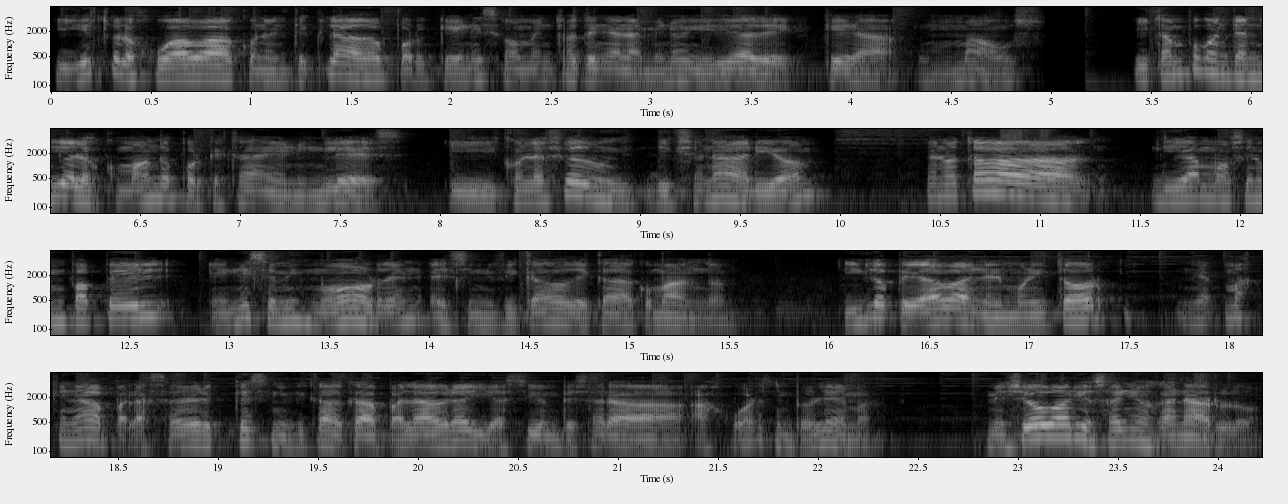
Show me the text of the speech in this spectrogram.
Y esto lo jugaba con el teclado porque en ese momento no tenía la menor idea de qué era un mouse. Y tampoco entendía los comandos porque estaban en inglés. Y con la ayuda de un diccionario, anotaba, digamos, en un papel, en ese mismo orden, el significado de cada comando y lo pegaba en el monitor, más que nada para saber qué significaba cada palabra y así empezar a, jugar sin problema. Me llevó varios años ganarlo,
